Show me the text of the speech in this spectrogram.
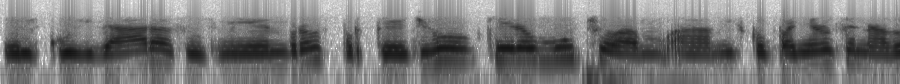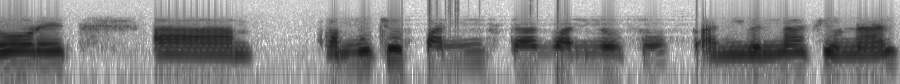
el cuidar a sus miembros, porque yo quiero mucho a, mis compañeros senadores, a, a muchos panistas valiosos a nivel nacional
